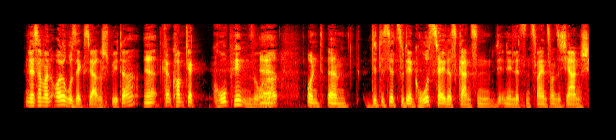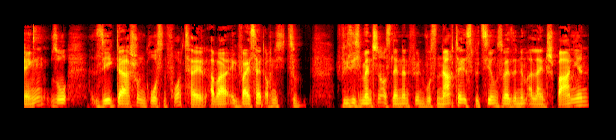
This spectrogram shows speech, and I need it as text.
und jetzt haben wir einen Euro sechs Jahre später, kommt ja grob hin, so, ne? Und ähm, das ist jetzt so der Großteil des Ganzen in den letzten 22 Jahren Schengen. So sehe ich da schon einen großen Vorteil. Aber ich weiß halt auch nicht, zu, wie sich Menschen aus Ländern fühlen, wo es ein Nachteil ist, beziehungsweise nimm allein Spanien,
